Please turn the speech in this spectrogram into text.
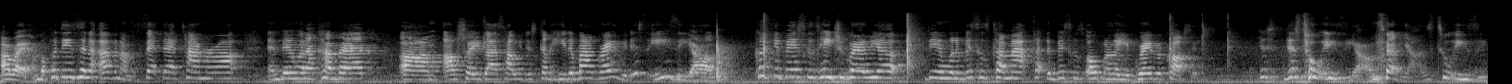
All right, I'm gonna put these in the oven. I'm gonna set that timer up. And then when I come back, um, I'll show you guys how we're just gonna heat up our gravy. This is easy, y'all. Cook your biscuits, heat your gravy up. Then when the biscuits come out, cut the biscuits open, and lay your gravy across it. Just, just too easy, y'all. I'm telling y'all, it's too easy.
